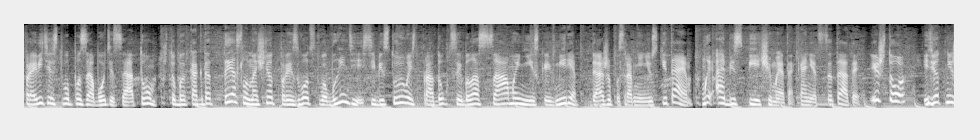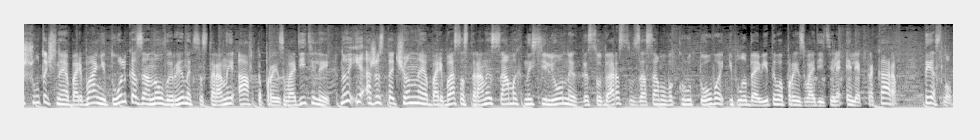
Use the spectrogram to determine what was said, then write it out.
«Правительство позаботится о том, чтобы когда Тесла начнет производство в Индии, себестоимость продукции была самой низкой в мире, даже по сравнению с Китаем. Мы обеспечим это». Конец цитаты. И что? Идет нешуточная борьба не только за новый рынок со стороны автопроизводителей, но и ожесточенная борьба со стороны самых населенных государств за самого крутого и плодовитого производителя электрокаров – Теслу.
